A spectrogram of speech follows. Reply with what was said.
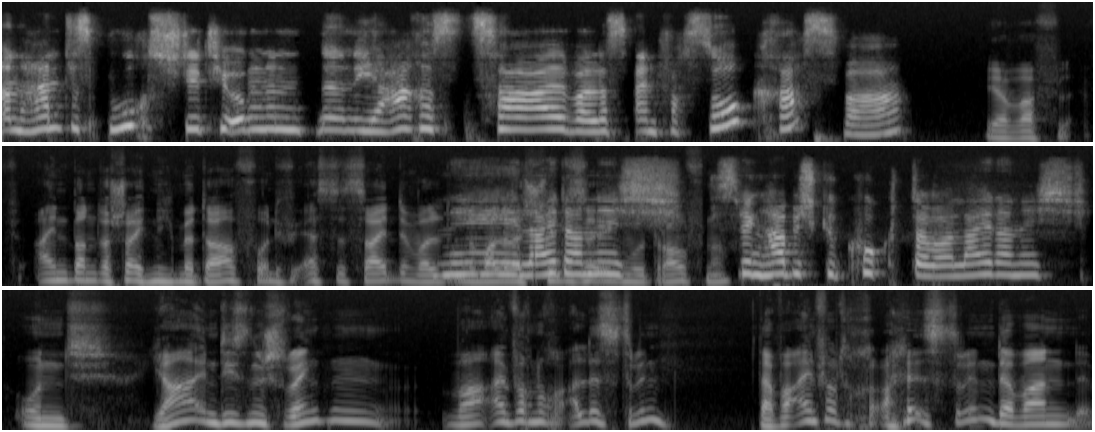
anhand des Buchs steht hier irgendeine Jahreszahl, weil das einfach so krass war. Ja, war ein Band wahrscheinlich nicht mehr da vor die erste Seite, weil Nee, normalerweise steht leider es ja nicht. irgendwo drauf. Ne? Deswegen habe ich geguckt, aber leider nicht. Und ja, in diesen Schränken war einfach noch alles drin. Da war einfach noch alles drin. Da waren äh,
